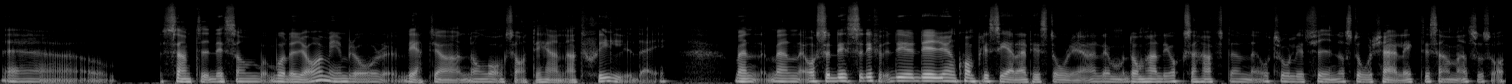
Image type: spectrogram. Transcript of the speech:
Eh, Samtidigt som både jag och min bror vet jag någon gång sa till henne att skilj dig. Men, men också det, så det, det, det är ju en komplicerad historia. De, de hade ju också haft en otroligt fin och stor kärlek tillsammans och så.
